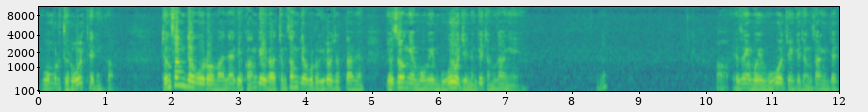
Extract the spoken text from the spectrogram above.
몸으로 들어올 테니까 정상적으로 만약에 관계가 정상적으로 이루어졌다면 여성의 몸이 무거워지는 게 정상이에요. 어, 여성의 몸이 무거워지는 게 정상인데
